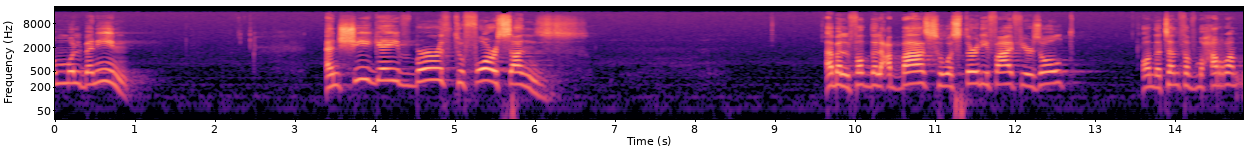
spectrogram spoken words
Umm al-Banin. And she gave birth to four sons. Abu al-Fadl Abbas, who was 35 years old on the 10th of Muharram.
